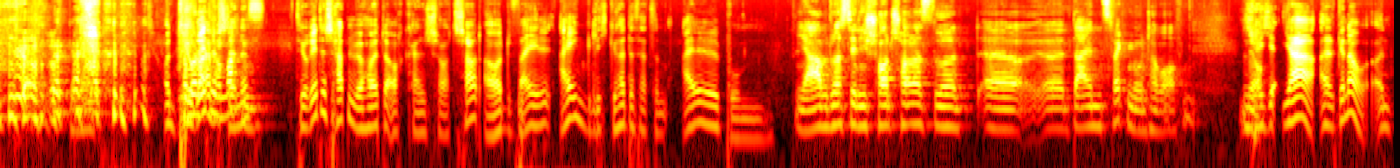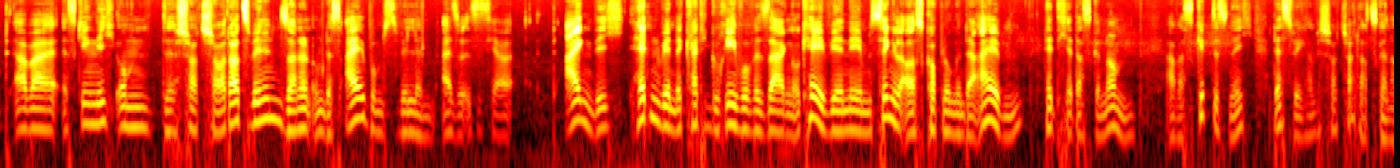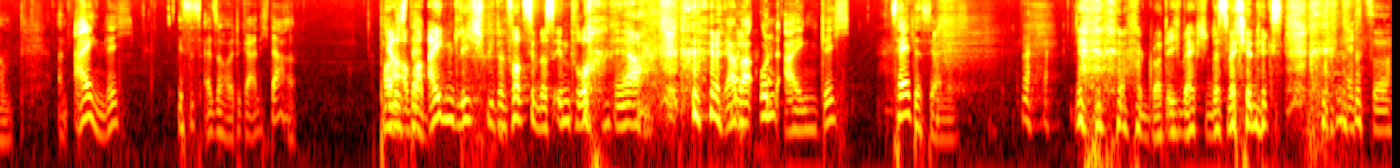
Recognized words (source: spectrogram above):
Und man doch theoretisch. Dennis, theoretisch hatten wir heute auch keinen Short Shoutout, weil eigentlich gehört das ja zum Album. Ja, aber du hast ja die Short Shoutouts nur äh, äh, deinen Zwecken unterworfen. Ja, Ja. ja, ja genau. Und, aber es ging nicht um des Short Shoutouts willen, sondern um des Albums willen. Also ist es ja eigentlich, hätten wir eine Kategorie, wo wir sagen, okay, wir nehmen Single-Auskopplungen der Alben, hätte ich ja das genommen. Aber es gibt es nicht, deswegen haben wir Short Shoutouts genommen. Und eigentlich ist es also heute gar nicht da. Paul ja, aber dead. eigentlich spielt dann trotzdem das Intro. Ja. Ja, aber uneigentlich zählt es ja nicht. Oh Gott, ich merke schon, das wird hier nix. Echt so.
